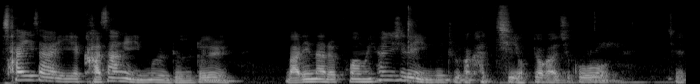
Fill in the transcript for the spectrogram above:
사이사이의 가상의 인물들을 음. 마리나를 포함한 현실의 인물들과 같이 엮여가지고 네. 이제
